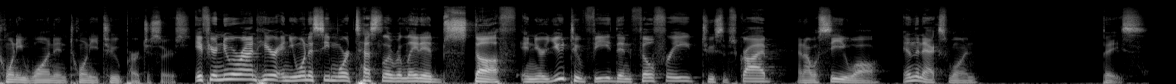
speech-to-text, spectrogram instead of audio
21 and 22 purchasers. If you're new around here and you want to see more Tesla related stuff in your YouTube feed, then feel free to subscribe and I will see you all in the next one. Peace.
